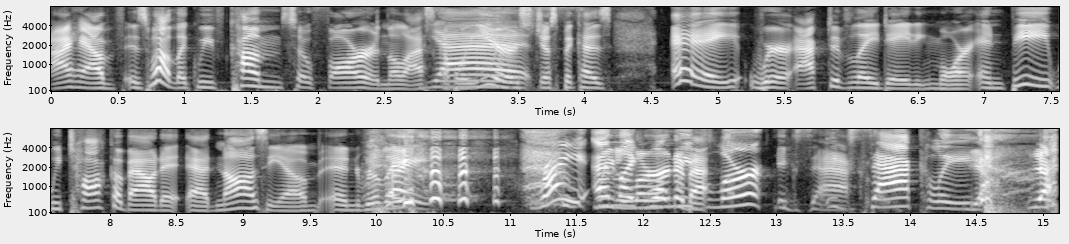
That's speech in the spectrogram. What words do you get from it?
i have as well. Like we've come so far in the last couple of years just because a we're actively dating more and b we talk about it ad nauseum and really Right. right and like learn what about- we've learned Exactly. exactly. Yeah yeah.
